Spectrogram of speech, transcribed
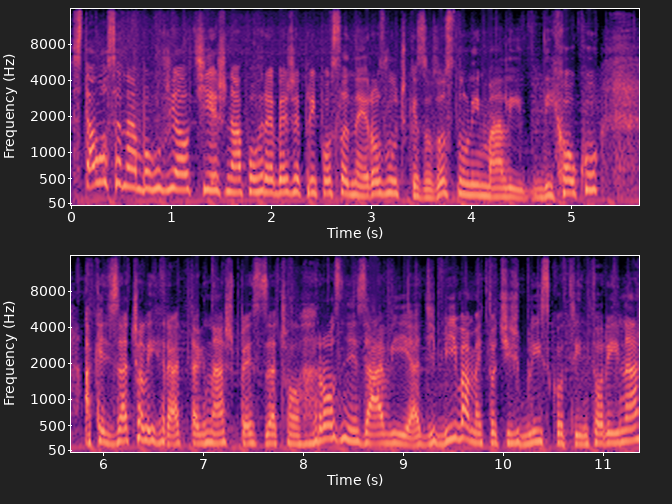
Stalo sa nám bohužiaľ tiež na pohrebe, že pri poslednej rozlúčke so zosnulým mali dýchovku a keď začali hrať, tak náš pes začal hrozne závíjať. Bývame totiž blízko cintorína.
